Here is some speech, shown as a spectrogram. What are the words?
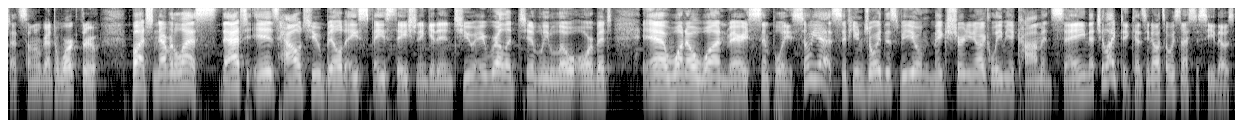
that's something we're going to work through. But nevertheless, that is how to build a space station and get into a relatively low orbit. Yeah, 101, very simply. So yes, if you enjoyed this video, make sure, you know, like leave me a comment saying that you liked it, because, you know, it's always nice to see those.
